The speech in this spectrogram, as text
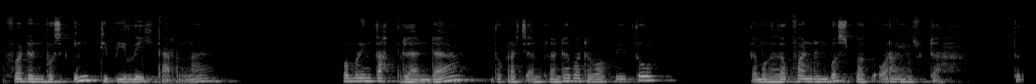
Van den Bos ini dipilih karena pemerintah Belanda atau kerajaan Belanda pada waktu itu yang menganggap Van den Bos sebagai orang yang sudah ter,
